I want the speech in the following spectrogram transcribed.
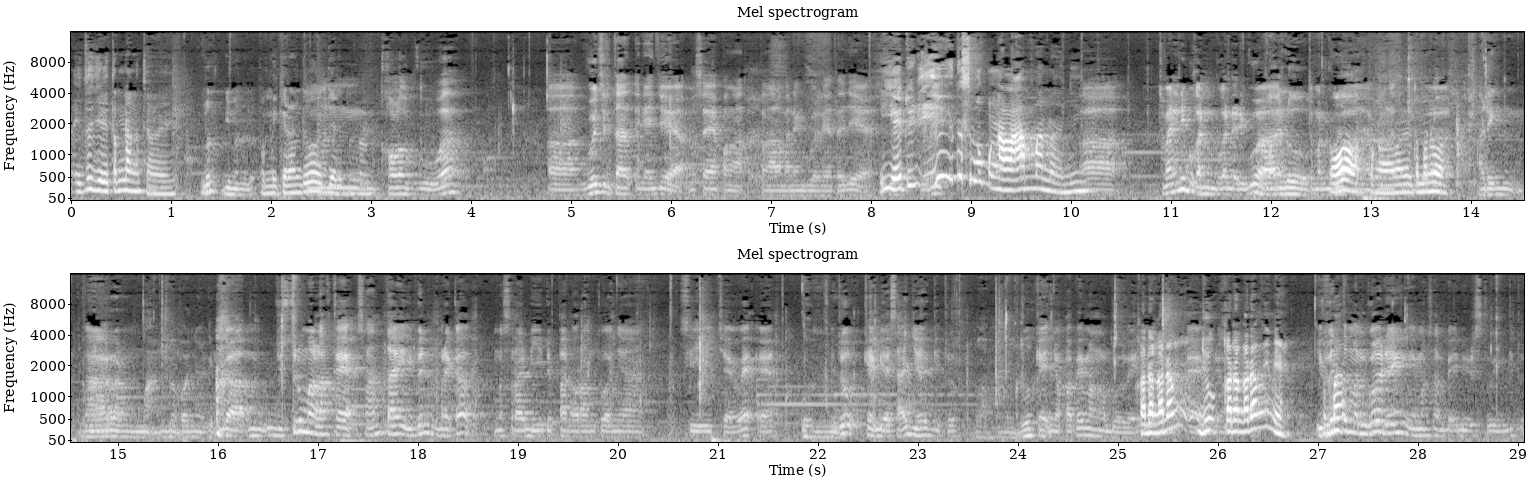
itu jadi tenang coy Lu gimana lu? pemikiran tuh jadi tenang Hmm, kalau gua eh, gue cerita ini aja ya, maksudnya penga- pengalaman yang gue lihat aja ya. iya itu itu semua pengalaman anjing Eh, cuman ini bukan bukan dari gua, Bukan lu. teman oh gua. pengalaman dari teman lo Ada yang ngarang mak bapaknya gitu. Enggak, justru malah kayak santai, even mereka mesra di depan orang tuanya si cewek ya. Oh. Itu kayak biasa aja gitu. Wah, Kayak nyokapnya emang ngebolehin. kadang-kadang ju- gitu. kadang-kadang ini Even apa- teman gue ada yang emang sampai direstuin gitu.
